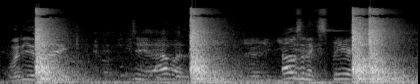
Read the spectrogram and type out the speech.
What do you think? dude, that was that was an experience.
